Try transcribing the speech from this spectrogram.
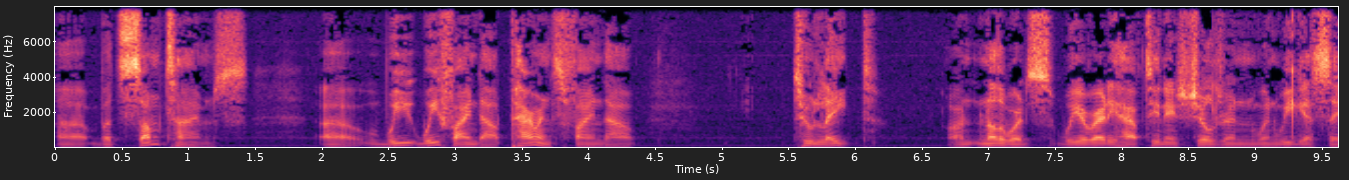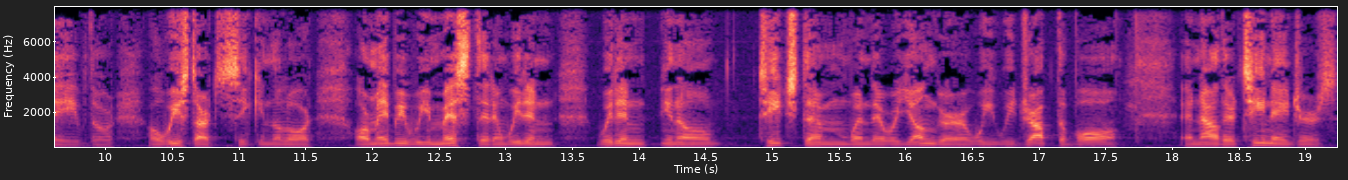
Uh, but sometimes uh, we we find out, parents find out too late. Or In other words, we already have teenage children when we get saved, or, or we start seeking the Lord, or maybe we missed it and we didn't we didn't you know teach them when they were younger. We we dropped the ball, and now they're teenagers,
